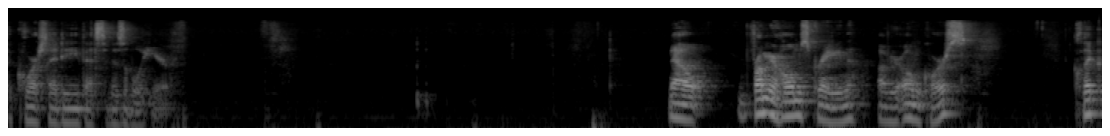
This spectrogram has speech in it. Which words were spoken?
the course ID that's visible here. Now, from your home screen of your OHM course, click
